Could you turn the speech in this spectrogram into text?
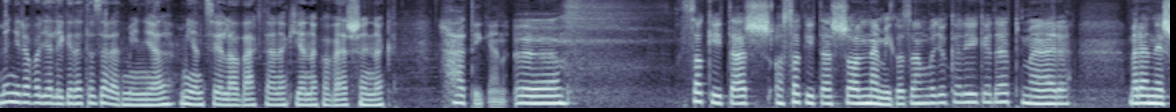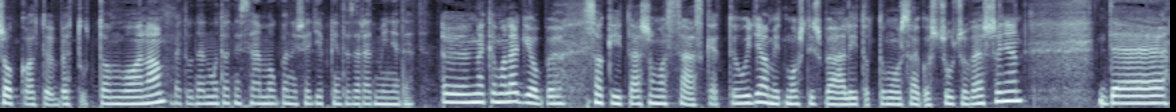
Mennyire vagy elégedett az eredménnyel? Milyen célral vágtál neki ennek a versenynek? Hát igen. Ö, szakítás, a szakítással nem igazán vagyok elégedett, mert mert ennél sokkal többet tudtam volna. Be tudnád mutatni számokban is egyébként az eredményedet? Ö, nekem a legjobb szakításom a 102, ugye, amit most is beállítottam országos csúcsóversenyen, de,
